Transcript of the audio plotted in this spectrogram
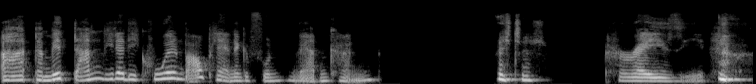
Äh, damit dann wieder die coolen Baupläne gefunden werden können. Richtig. Crazy.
